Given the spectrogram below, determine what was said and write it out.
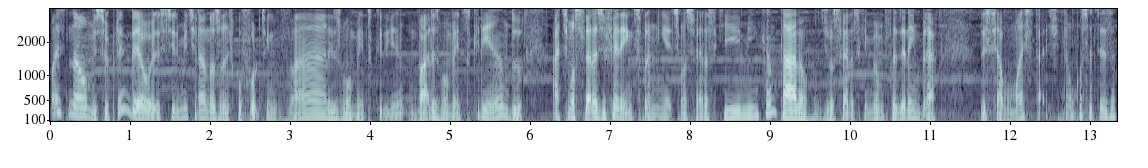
Mas não, me surpreendeu. Eles me tiraram da zona de conforto em vários momentos, criando, vários momentos criando atmosferas diferentes para mim, atmosferas que me encantaram, atmosferas que vão me fazer lembrar desse álbum mais tarde. Então, com certeza,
